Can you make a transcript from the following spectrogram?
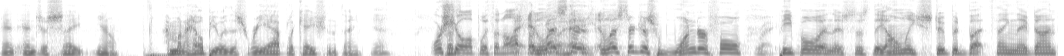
and and just say, you know, I'm going to help you with this reapplication thing. yeah. Or show up with an offer. unless go, they're hey, unless they're just wonderful Right. people and this is the only stupid butt thing they've done.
